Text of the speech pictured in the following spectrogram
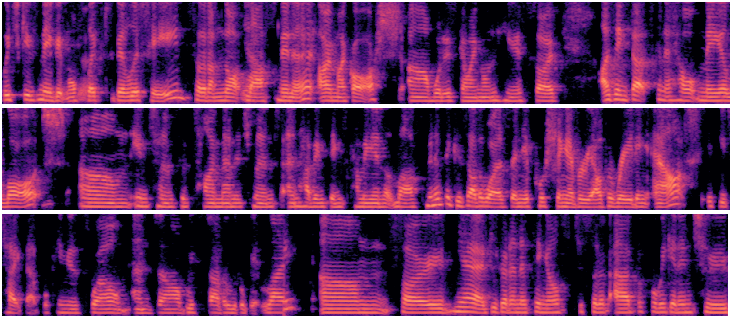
which gives me a bit more Good. flexibility so that I'm not Yeah. last minute. Oh my gosh, uh, what is going on here? So I think that's going to help me a lot um, in terms of time management and having things coming in at last minute because otherwise then you're pushing every other reading out if you take that booking as well. And uh, we start a little bit late. Um, so, yeah, have you got anything else to sort of add before we get into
